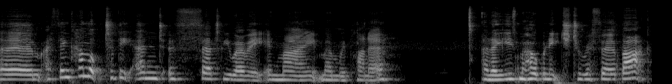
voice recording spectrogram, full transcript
um, I think I'm up to the end of February in my memory planner and I use my Hobonichi to refer back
